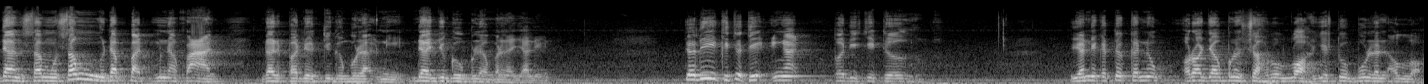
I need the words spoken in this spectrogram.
dan sama-sama dapat manfaat daripada tiga bulan ini dan juga bulan-bulan lain. Jadi kita ingat pada kita yang dikatakan Rajabun Syahrullah iaitu bulan Allah.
